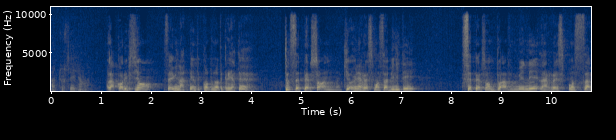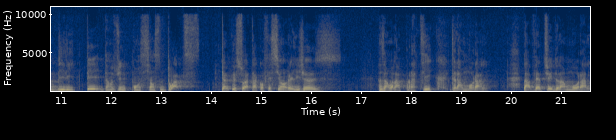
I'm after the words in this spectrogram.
à tous ces gens-là. La corruption, c'est une atteinte contre notre Créateur. Toutes ces personnes qui ont une responsabilité, ces personnes doivent mener la responsabilité dans une conscience droite. Quelle que soit ta confession religieuse, nous avons la pratique de la morale, la vertu de la morale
